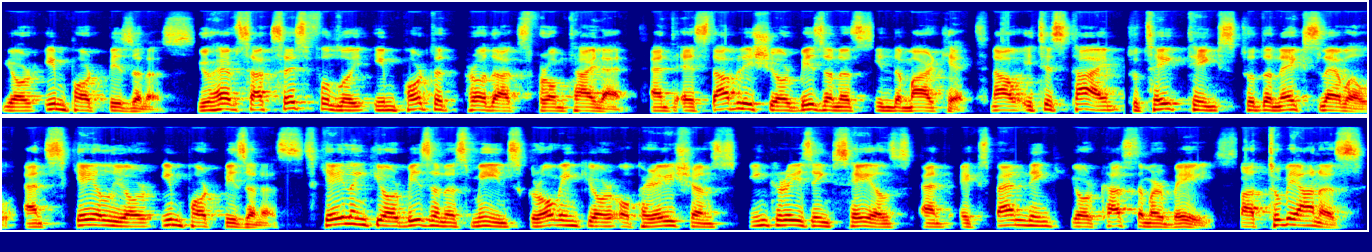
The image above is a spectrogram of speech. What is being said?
your import business. You have successfully imported products from Thailand and establish your business in the market. Now it is time to take things to the next level and scale your import business. Scaling your business means growing your operations, increasing sales, and expanding your customer base. But to be honest,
